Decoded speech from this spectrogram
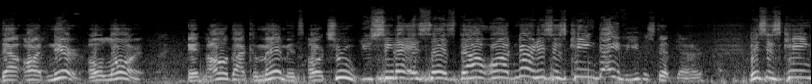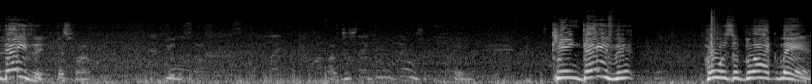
Thou art near, O Lord, and all thy commandments are true. You see that? It says, Thou art near. This is King David. You can step down here. This is King David. That's fine. King David, who was a black man,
